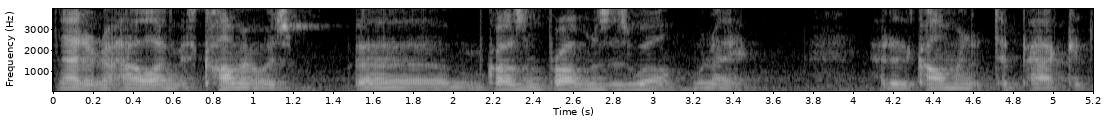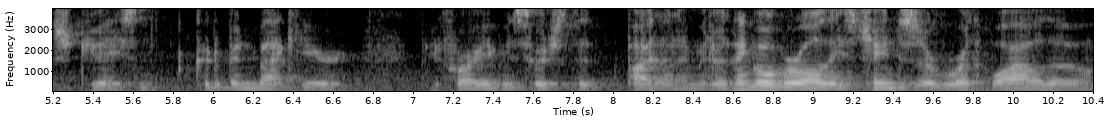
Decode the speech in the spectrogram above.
And I don't know how long this comment was um, causing problems as well. When I added the comment to package JSON, could have been back here before I even switched to Python image. I think overall these changes are worthwhile though.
